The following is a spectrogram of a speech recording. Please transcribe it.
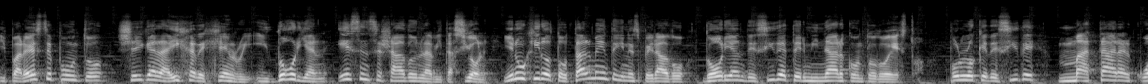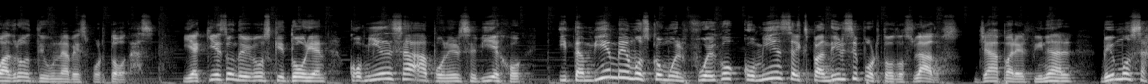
Y para este punto llega la hija de Henry y Dorian es encerrado en la habitación y en un giro totalmente inesperado Dorian decide terminar con todo esto, por lo que decide matar al cuadro de una vez por todas. Y aquí es donde vemos que Dorian comienza a ponerse viejo y también vemos como el fuego comienza a expandirse por todos lados. Ya para el final, vemos a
